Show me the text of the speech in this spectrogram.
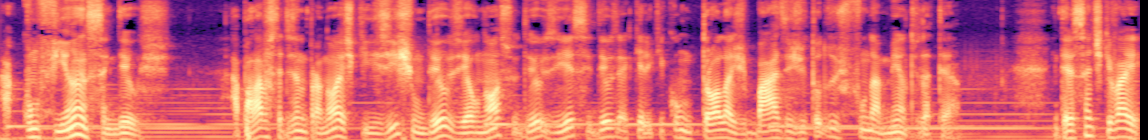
a confiança em Deus. A palavra está dizendo para nós que existe um Deus e é o nosso Deus, e esse Deus é aquele que controla as bases de todos os fundamentos da terra. Interessante que vai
